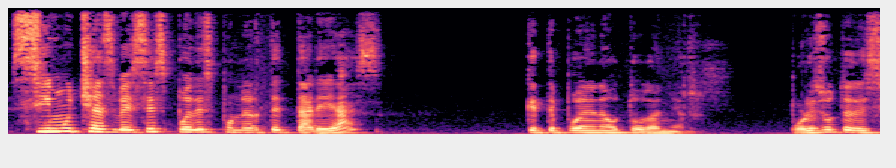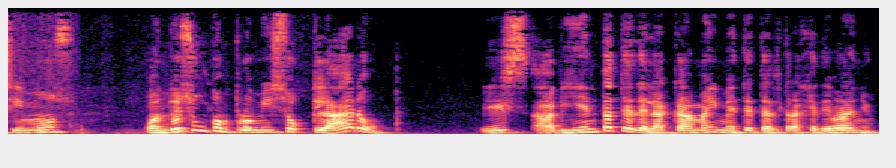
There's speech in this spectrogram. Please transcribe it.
sí muchas veces puedes ponerte tareas que te pueden autodañar. Por eso te decimos, cuando es un compromiso, claro, es aviéntate de la cama y métete al traje de baño.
